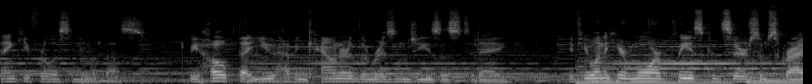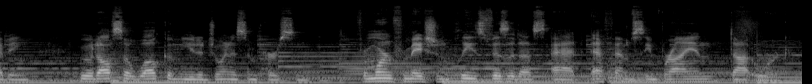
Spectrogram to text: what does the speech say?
Thank you for listening with us. We hope that you have encountered the risen Jesus today. If you want to hear more, please consider subscribing We would also welcome you to join us in person. For more information, please visit us at fmcbryan.org.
